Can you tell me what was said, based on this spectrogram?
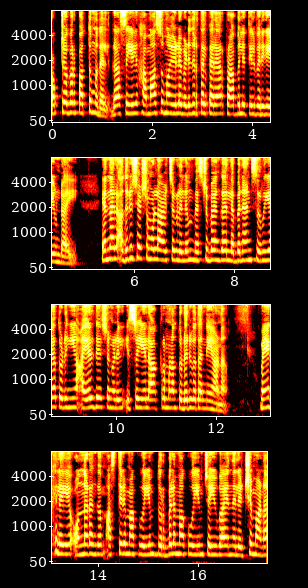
ഒക്ടോബർ പത്ത് മുതൽ ഗാസയിൽ ഹമാസുമായുള്ള വെടിനിർത്തൽ കരാർ പ്രാബല്യത്തിൽ വരികയുണ്ടായി. എന്നാൽ അതിനുശേഷമുള്ള ആഴ്ചകളിലും വെസ്റ്റ് ബംഗാൾ ലബനാൻ സിറിയ തുടങ്ങിയ അയൽ ദേശങ്ങളിൽ ഇസ്രയേൽ ആക്രമണം തുടരുക തന്നെയാണ്. മേഖലയെ ഒന്നടങ്കം അസ്ഥിരമാക്കുകയും ദുർബലമാക്കുകയും ചെയ്യുക എന്ന ലക്ഷ്യമാണ്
